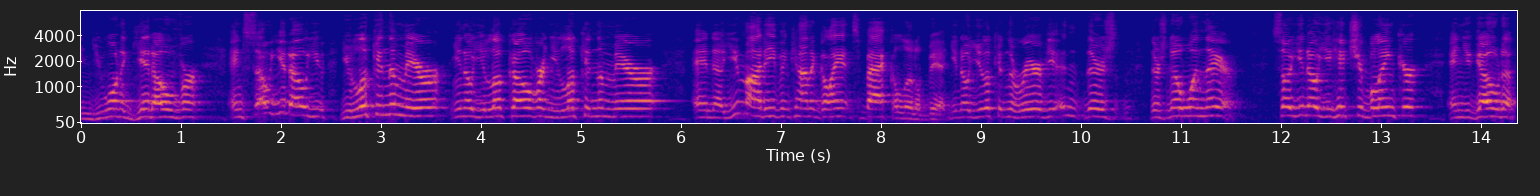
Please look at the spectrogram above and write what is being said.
and you want to get over, and so you know you you look in the mirror. You know, you look over and you look in the mirror, and uh, you might even kind of glance back a little bit. You know, you look in the rear view, and there's there's no one there. So you know you hit your blinker and you go to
